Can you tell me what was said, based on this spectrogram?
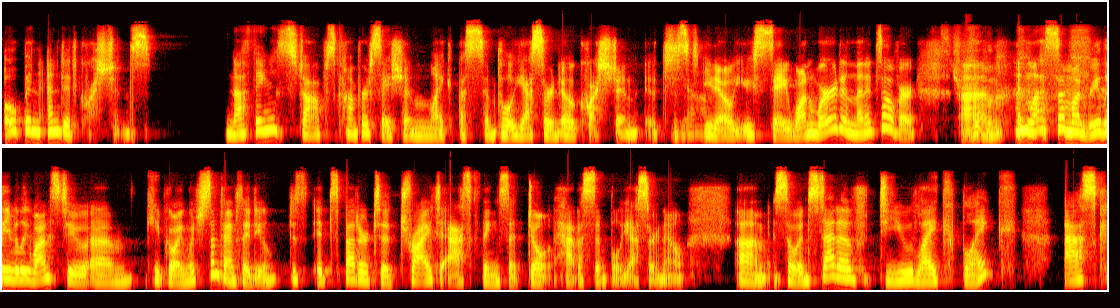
open ended questions. Nothing stops conversation like a simple yes or no question. It's just, yeah. you know, you say one word and then it's over. Um, unless someone really, really wants to um, keep going, which sometimes they do. Just it's better to try to ask things that don't have a simple yes or no. Um, so instead of, do you like blank? Ask,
